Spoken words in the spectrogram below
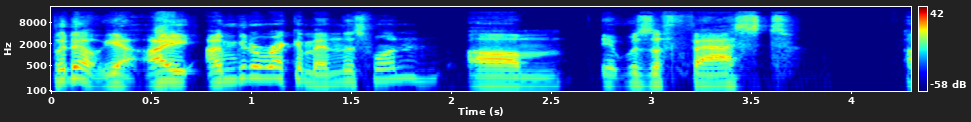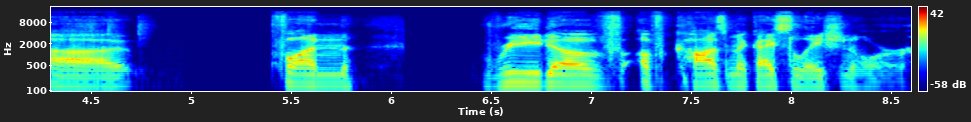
but no yeah i i'm gonna recommend this one. Um it was a fast uh fun read of of cosmic isolation horror.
